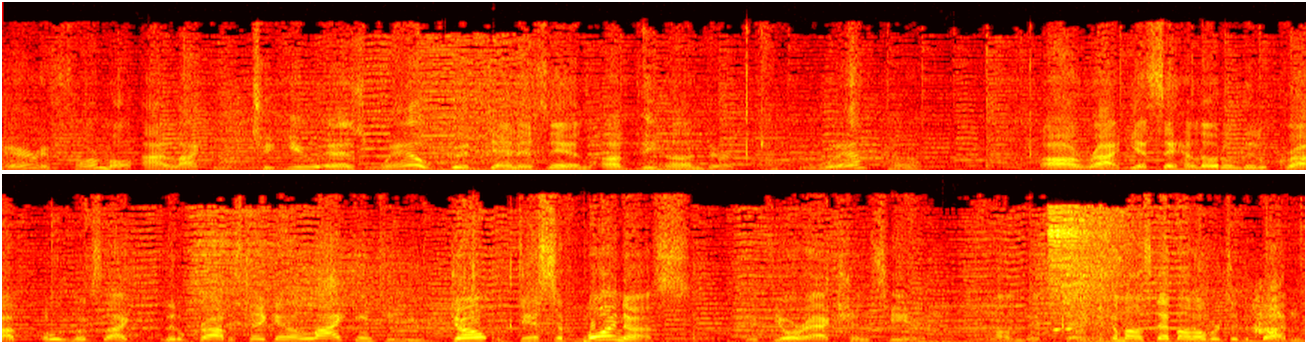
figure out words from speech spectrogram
very formal. I like to you as well, good denizen of the under. Welcome. All right, yes, say hello to Little Crop. Oh, looks like Little Crop is taking a liking to you. Don't disappoint us with your actions here on this stage. Come on, step on over to the button.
